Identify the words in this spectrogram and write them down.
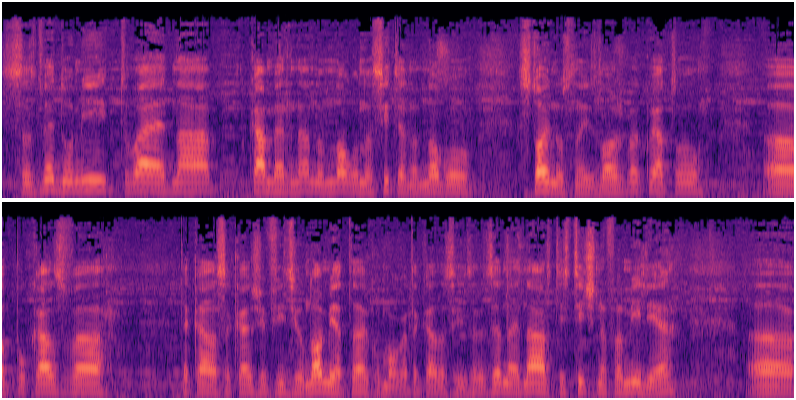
С две думи, това е една камерна, но много наситена, много стойностна изложба, която а, показва така да се каже, физиономията, ако мога така да се изразя, на една артистична фамилия. А,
